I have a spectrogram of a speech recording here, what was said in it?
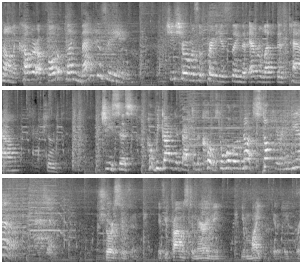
Susan on the cover of Photoplay magazine. She sure was the prettiest thing that ever left this town. Action. Jesus, we gotta get back to the coast or we'll go nuts stuck here in Indiana. Action. Sure, Susan. If you promise to marry me, you might get a big break on the operation.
